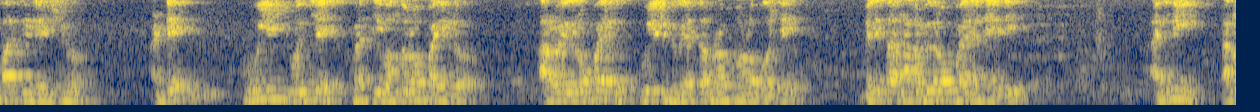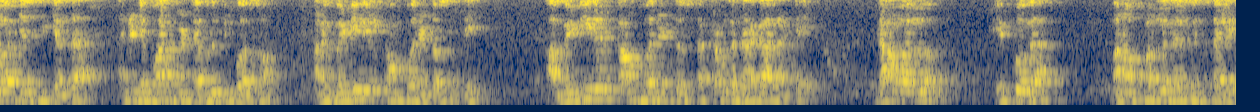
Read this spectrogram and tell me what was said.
ఫార్టీ రేషియో అంటే కూలీకి వచ్చే ప్రతి వంద రూపాయలు అరవై రూపాయలు కూలీలకు వేతన రూపంలో పోతే మిగతా నలభై రూపాయలు అనేది అన్ని కన్వర్జెన్సీ కింద అన్ని డిపార్ట్మెంట్ అభివృద్ధి కోసం మనకు మెటీరియల్ కాంపోనెంట్ వస్తుంది. ఆ మెటీరియల్ కాంపోనెంట్ సక్రమంగా జరగాలంటే గ్రామాల్లో ఎక్కువగా మనం పనులు కల్పించాలి.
